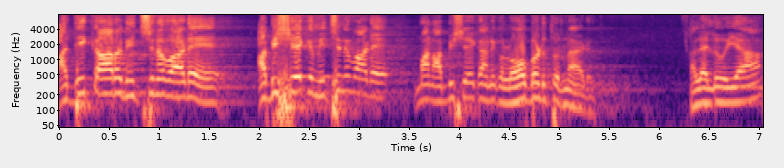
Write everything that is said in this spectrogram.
అధికారం ఇచ్చిన వాడే అభిషేకం ఇచ్చిన వాడే మన అభిషేకానికి లోబడుతున్నాడు. అల్లెలుయా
